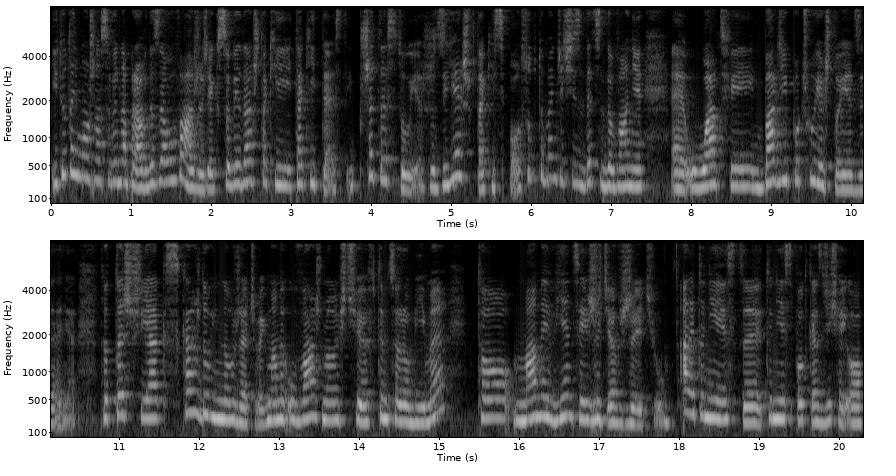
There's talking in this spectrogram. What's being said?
I tutaj można sobie naprawdę zauważyć, jak sobie dasz taki, taki test i przetestujesz, zjesz w taki sposób, to będzie Ci zdecydowanie e, łatwiej, bardziej poczujesz to jedzenie. To też jak z każdą inną rzeczą, jak mamy uważność w tym, co robimy, to mamy więcej życia w życiu. Ale to nie jest, y, to nie jest podcast dzisiaj o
